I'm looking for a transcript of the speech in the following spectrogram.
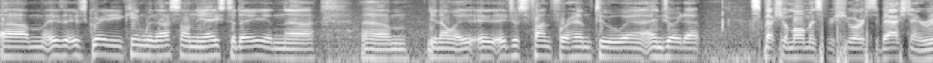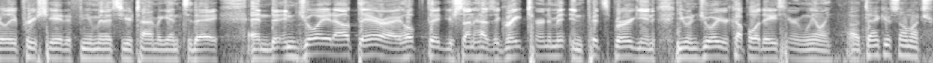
um, it, it's great. He came with us on the ice today, and uh, um, you know it, it's just fun for him to uh, enjoy that special moments for sure. Sebastien, I really appreciate a few minutes of your time again today and enjoy it out there. I hope that your son has a great tournament in Pittsburgh and you enjoy your couple of days here in Wheeling. Uh, thank you so much.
